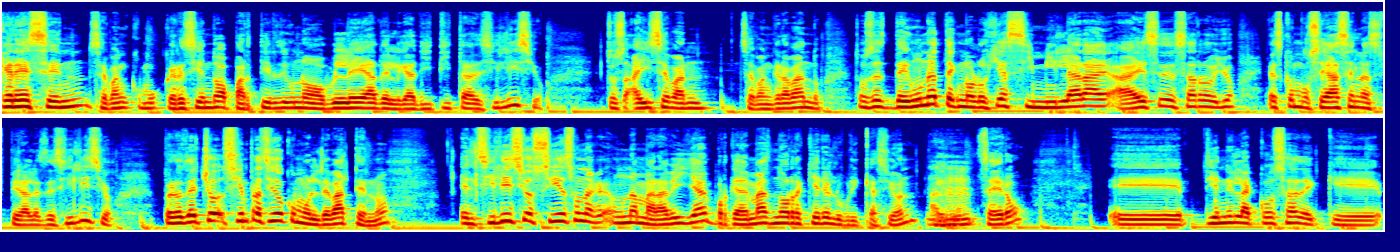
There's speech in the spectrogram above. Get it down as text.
crecen, se van como creciendo a partir de una oblea delgaditita de silicio. Entonces ahí se van, se van grabando. Entonces, de una tecnología similar a, a ese desarrollo es como se hacen las espirales de silicio. Pero de hecho, siempre ha sido como el debate, ¿no? El silicio sí es una, una maravilla, porque además no requiere lubricación, algún- cero. Eh, tiene la cosa de que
